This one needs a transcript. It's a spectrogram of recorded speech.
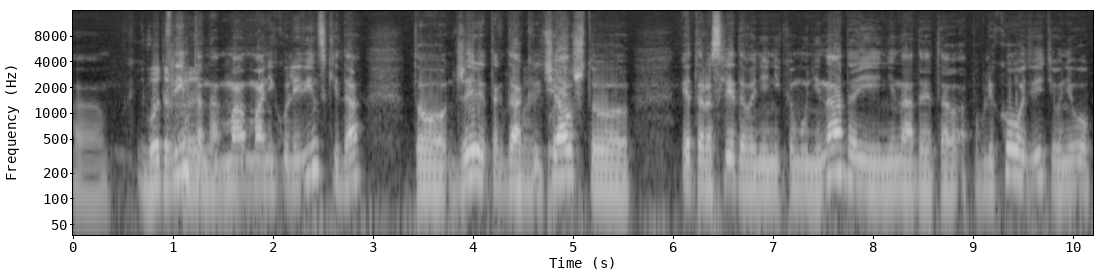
э, Вот, э, Клинтона, Ма- Манику Левинский, да, то Джерри тогда Ой, кричал, что это расследование никому не надо, и не надо это опубликовывать. Видите, у него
